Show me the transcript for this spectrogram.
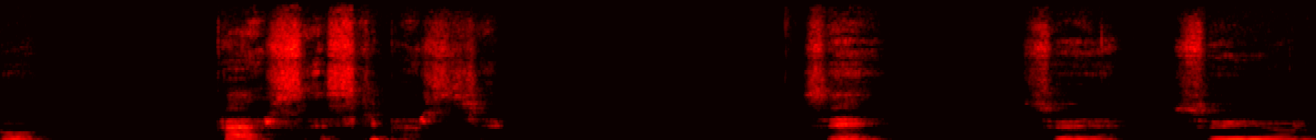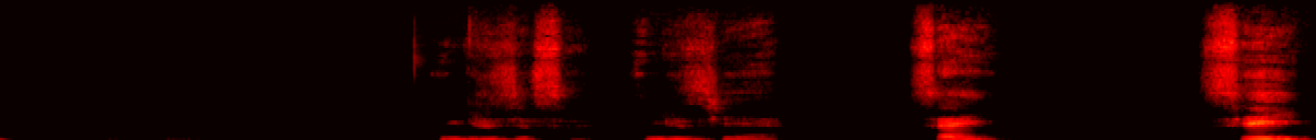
Bu Pers, eski Persçe. Say, söyle, söylüyorum. İngilizcesi, İngilizceye say, say,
